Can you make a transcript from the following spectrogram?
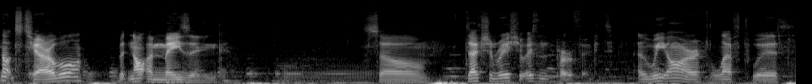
Not terrible but not amazing so detection ratio isn't perfect. And we are left with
